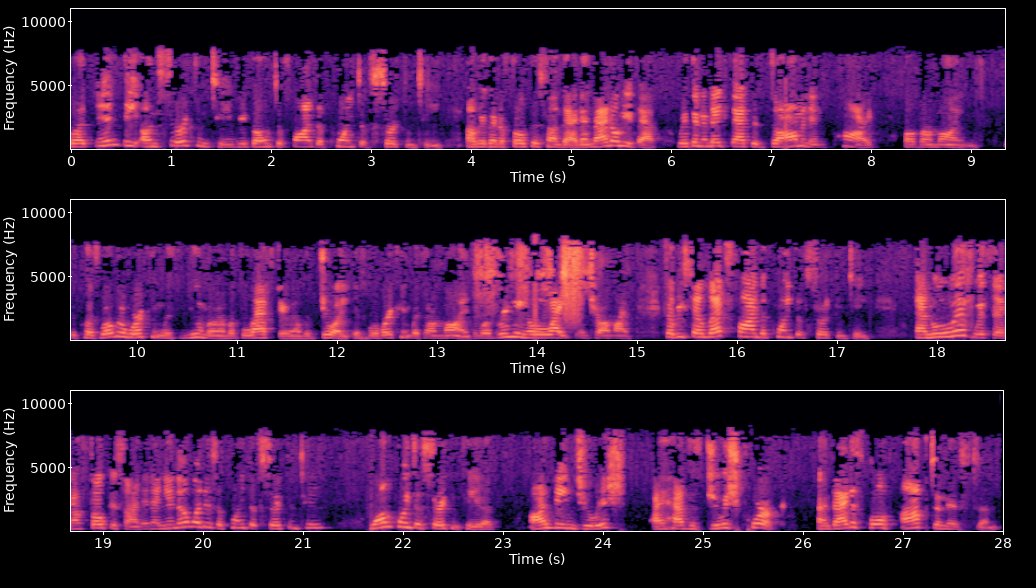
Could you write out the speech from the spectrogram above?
but in the uncertainty, we're going to find the point of certainty and we're going to focus on that. And not only that, we're going to make that the dominant part of our minds because what we're working with humor and with laughter and with joy is we're working with our mind and we're bringing a light into our mind. So we said, let's find the point of certainty and live with it and focus on it. And you know what is a point of certainty? One point of certainty that I'm being Jewish. I have this Jewish quirk and that is called optimism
